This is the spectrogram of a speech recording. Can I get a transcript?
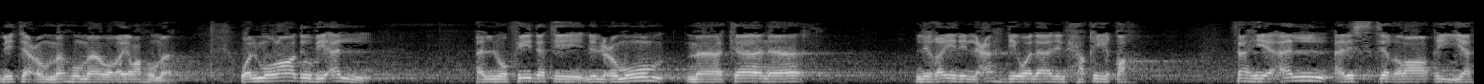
لتعمهما وغيرهما. والمراد بأل المفيدة للعموم ما كان لغير العهد ولا للحقيقة فهي أل الاستغراقية.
